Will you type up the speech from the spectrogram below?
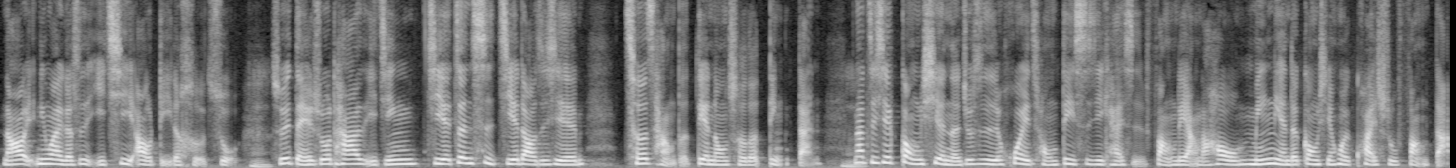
然后另外一个是一汽奥迪的合作，所以等于说他已经接正式接到这些车厂的电动车的订单。那这些贡献呢，就是会从第四季开始放量，然后明年的贡献会快速放大。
